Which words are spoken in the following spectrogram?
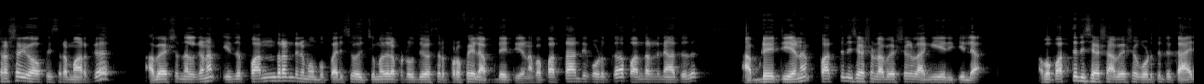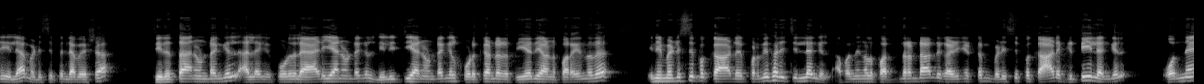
ട്രഷറി ഓഫീസർമാർക്ക് അപേക്ഷ നൽകണം. ഇത് പന്ത്രണ്ടിന് മുമ്പ് പരിശോധിച്ച് ചുമതലപ്പെട്ട ഉദ്യോഗസ്ഥർ പ്രൊഫൈൽ അപ്ഡേറ്റ് ചെയ്യണം. അപ്പോൾ പത്താം തീയതി കൊടുക്കുക. പന്ത്രണ്ടിനകത്ത് അപ്ഡേറ്റ് ചെയ്യണം. പത്തിന് ശേഷമുള്ള അപേക്ഷകൾ അംഗീകരിക്കില്ല. അപ്പോൾ പത്തിന് ശേഷം അപേക്ഷ കൊടുത്തിട്ട് കാര്യമില്ല. മെഡിസിപ്പിന്റെ അപേക്ഷ തിരുത്താനുണ്ടെങ്കിൽ അല്ലെങ്കിൽ കൂടുതൽ ആഡ് ചെയ്യാനുണ്ടെങ്കിൽ ഡിലീറ്റ് ചെയ്യാനുണ്ടെങ്കിൽ കൊടുക്കേണ്ട ഒരു തീയതിയാണ് പറയുന്നത്. ഇനി മെഡിസിപ്പ് കാർഡ് പ്രതിഫലിച്ചില്ലെങ്കിൽ അപ്പോൾ നിങ്ങൾ പന്ത്രണ്ടാം തീയതി കഴിഞ്ഞിട്ടും മെഡിസിപ്പ് കാർഡ് കിട്ടിയില്ലെങ്കിൽ ഒന്ന്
